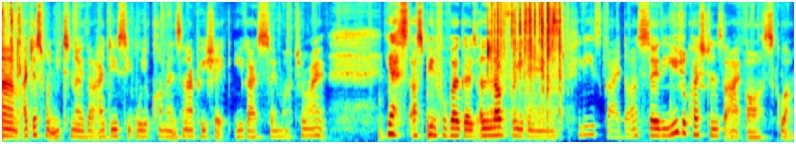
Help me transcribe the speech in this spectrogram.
um, I just want you to know that I do see all your comments and I appreciate you guys so much, all right? Yes, us beautiful Virgos, a love reading. Please guide us. So the usual questions that I ask, well,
